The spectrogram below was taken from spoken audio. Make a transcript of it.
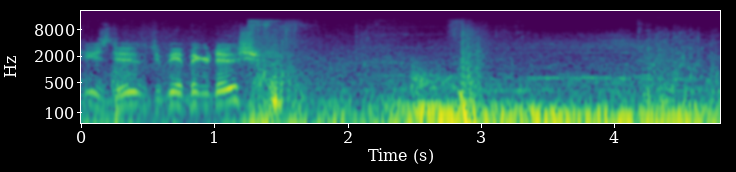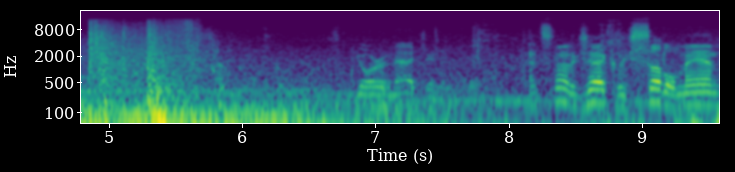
Jeez, dude, could you be a bigger douche? You're imagining things. That's not exactly subtle, man.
